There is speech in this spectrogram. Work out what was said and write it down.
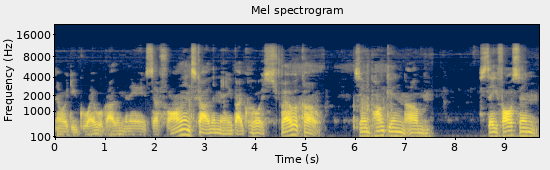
Now Eddie Guerrero got eliminated. Seth Rollins got eliminated by Chris Jericho. CM Punk and um, Steve Austin.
